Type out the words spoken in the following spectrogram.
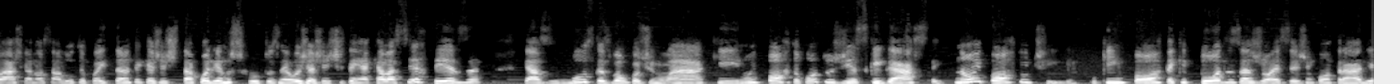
acho que a nossa luta foi tanta que a gente está colhendo os frutos, né? Hoje a gente tem aquela certeza que as buscas vão continuar, que não importa quantos dias que gastem, não importa o dia. O que importa é que todas as joias sejam encontradas,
